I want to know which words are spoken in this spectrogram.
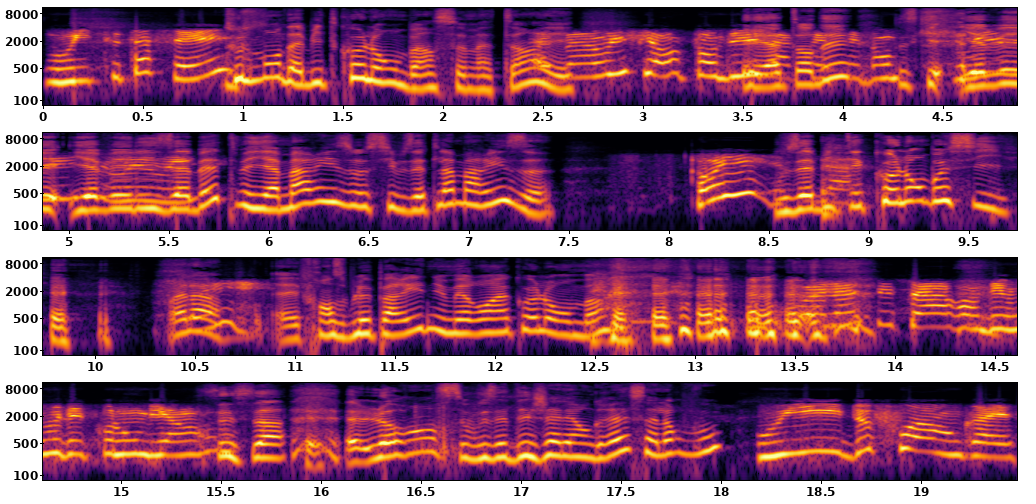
Oui, tout à fait. Tout le monde habite Colombe hein, ce matin. Eh ben oui, j'ai entendu. Et attendez, parce qu'il y avait, il y avait Elisabeth, mais il y a Marise aussi. Vous êtes là, Marise? Oui. Vous habitez Colombe aussi. Voilà, France Bleu Paris, numéro 1 Colombe. Hein. voilà, c'est ça, rendez-vous des Colombiens. C'est ça. Euh, Laurence, vous êtes déjà allée en Grèce alors vous? Oui, deux fois en Grèce,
